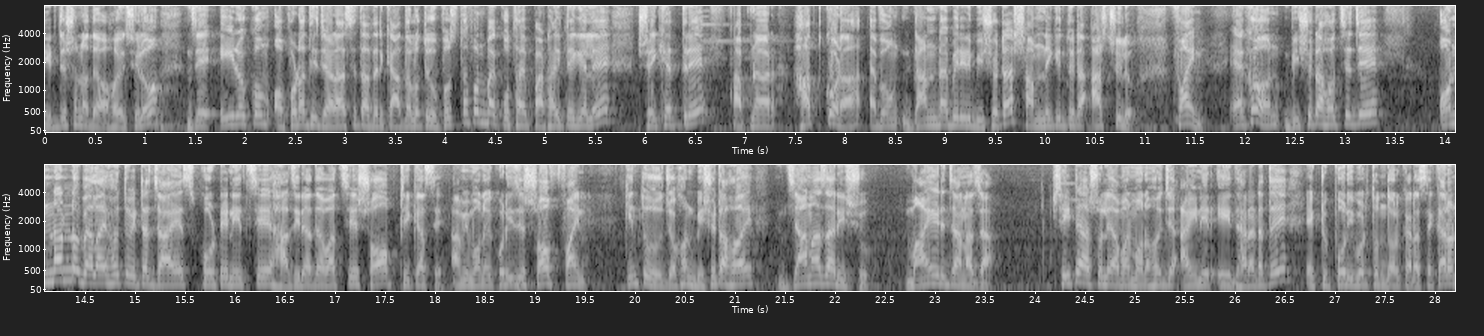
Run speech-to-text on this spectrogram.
নির্দেশনা দেওয়া হয়েছিল যে এই রকম অপরাধী যারা আছে, তাদেরকে আদালতে উপস্থাপন বা কোথায় পাঠাইতে গেলে, সেই ক্ষেত্রে আপনার হাত করা এবং ডান্ডাবেরির বিষয়টা সামনে কিন্তু এটা আসছিল। ফাইন এখন বিষয়টা হচ্ছে যে অন্যান্য বেলায় হয়তো এটা জায়েজ কোর্টে নিচ্ছে, হাজিরা দেওয়াচ্ছে, সব ঠিক আছে। আমি মনে করি যে সব ফাইন কিন্তু যখন বিষয়টা হয় জানাজার ইস্যু মায়ের জানাজা, সেইটা আসলে আমার মনে হয় যে আইনের এই ধারাটাতে একটু পরিবর্তন দরকার আছে। কারণ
